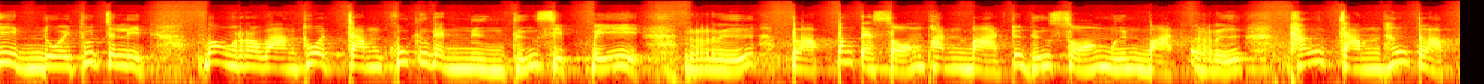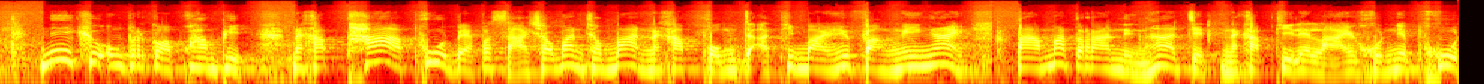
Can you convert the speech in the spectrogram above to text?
ที่โดยทุจริต ต้องระวางโทษจำคุกตั้งแต่ 1 ถึง 10 ปี หรือปรับตั้งแต่ 2,000 บาทจนถึง 20,000 บาท หรือทั้งจำทั้งปรับ นี่คือองค์ประกอบความผิดนะครับ ถ้าพูดแบบภาษาชาวบ้านชาวบ้านนะครับ ผมจะอธิบายให้ฟังง่าย ๆ ตามมาตรา 157 นะครับที่หลายๆ คนเนี่ยพูด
